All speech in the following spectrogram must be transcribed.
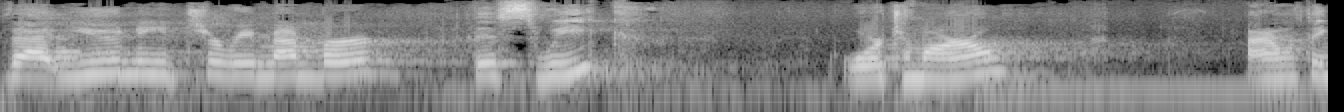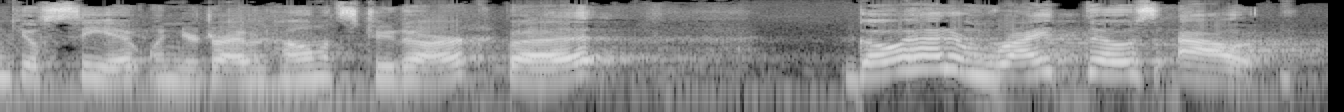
that you need to remember this week or tomorrow. I don't think you'll see it when you're driving home, it's too dark, but go ahead and write those out.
